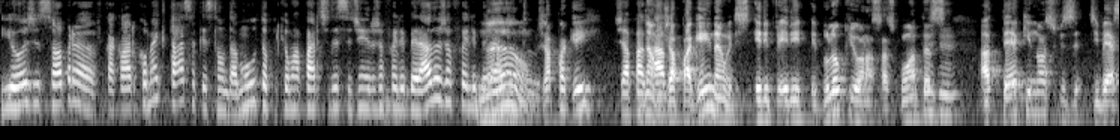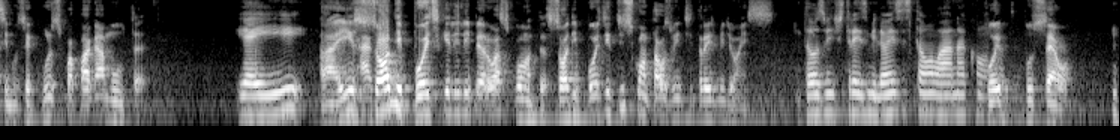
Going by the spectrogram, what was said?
E hoje, só para ficar claro, como é que está essa questão da multa? Porque uma parte desse dinheiro já foi liberado ou já foi liberado? Não, tudo? já paguei. Já pagava? Não, já paguei não. Ele, ele, ele bloqueou nossas contas uhum. até que nós tivéssemos recursos para pagar a multa. E aí... Aí a... só depois que ele liberou as contas, só depois de descontar os 23 milhões. Então os 23 milhões estão lá na conta? Foi para o céu.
